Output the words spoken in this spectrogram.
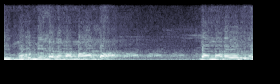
ఈ మూడు నెలల నా మాట నా నడవడిక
